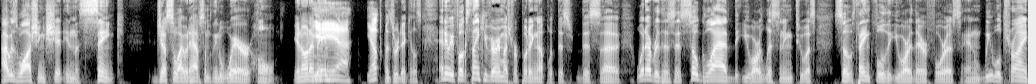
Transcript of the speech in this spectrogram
I was washing shit in the sink just so I would have something to wear home. You know what I yeah, mean? yeah. Yep. It's ridiculous. Anyway, folks, thank you very much for putting up with this this uh whatever this is. So glad that you are listening to us. So thankful that you are there for us and we will try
